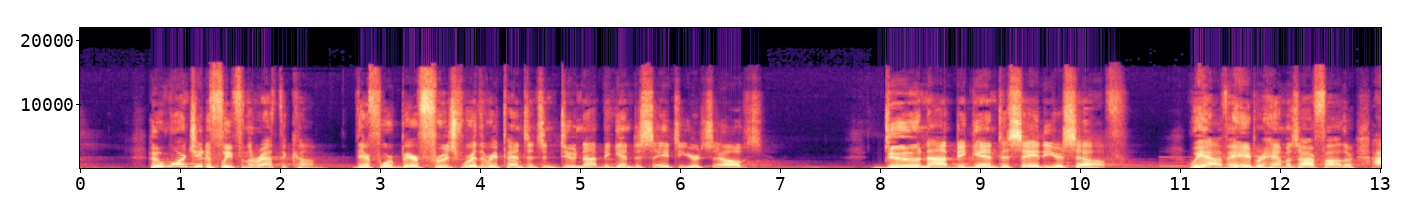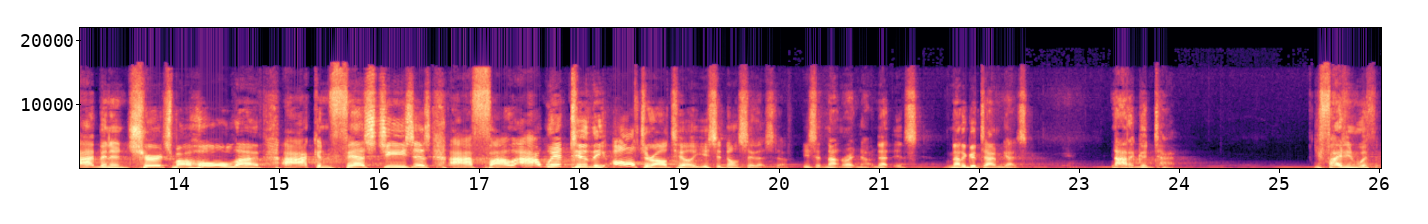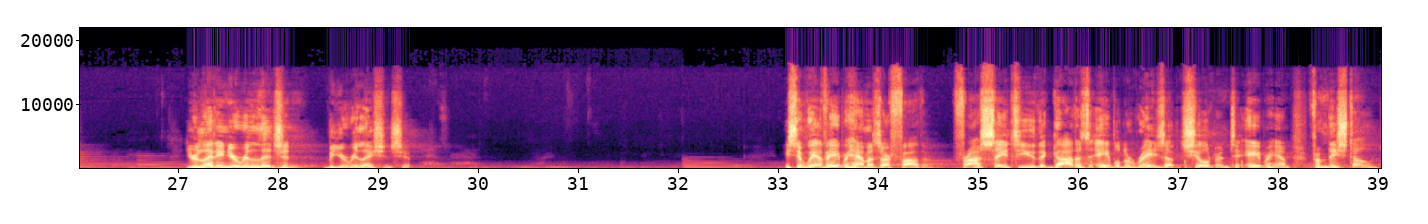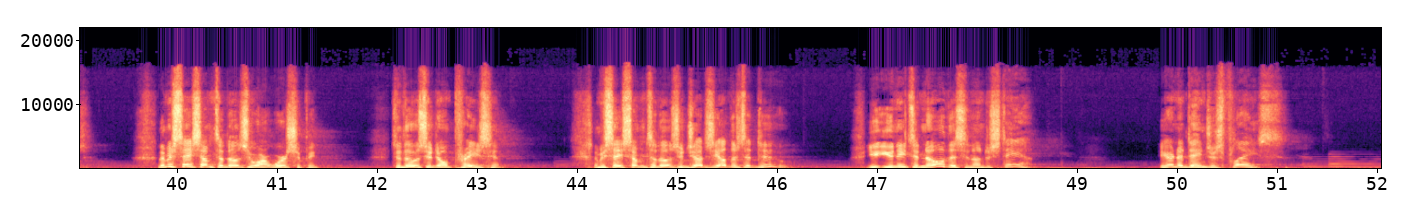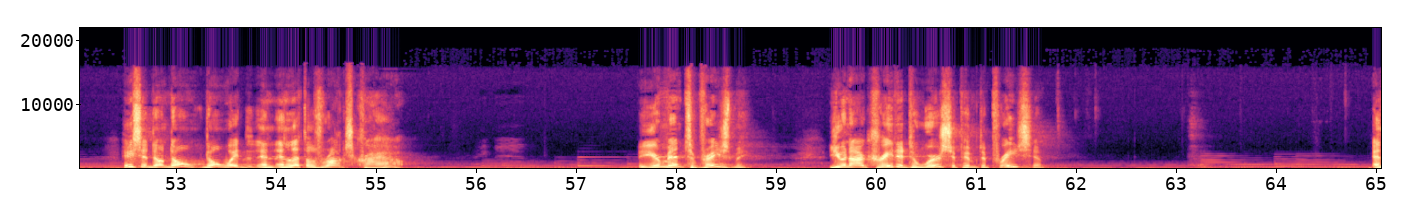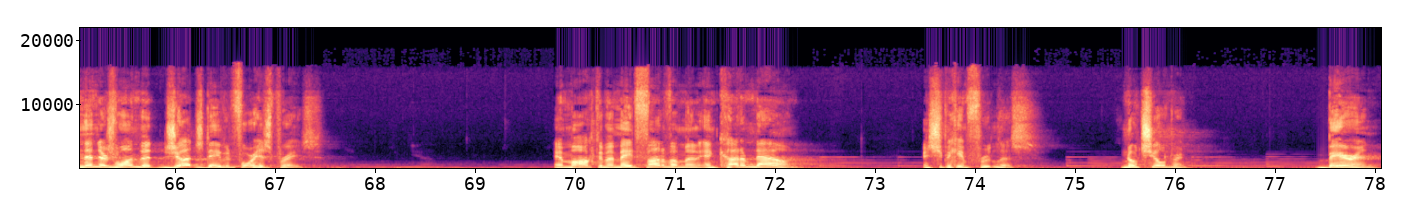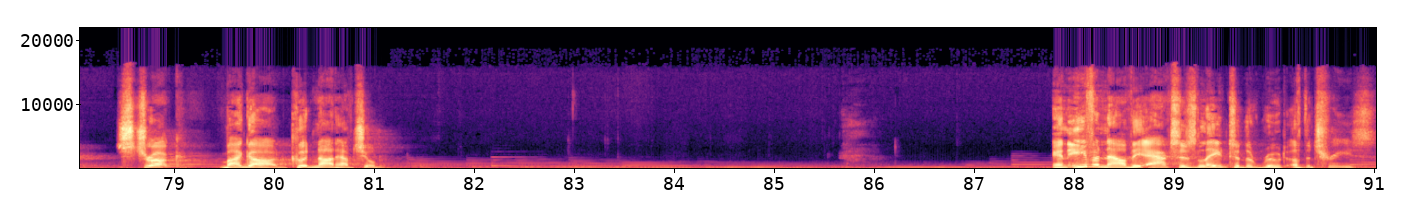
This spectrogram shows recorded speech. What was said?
who warned you to flee from the wrath to come? Therefore, bear fruits worthy of repentance and do not begin to say to yourselves, do not begin to say to yourself, we have Abraham as our father. I've been in church my whole life. I confess Jesus. I follow. I went to the altar, I'll tell you. He said, Don't say that stuff. He said, Not right now. Not, it's not a good time, guys. Not a good time. You're fighting with it. You're letting your religion be your relationship. He said, We have Abraham as our father. For I say to you that God is able to raise up children to Abraham from these stones. Let me say something to those who aren't worshiping, to those who don't praise him. Let me say something to those who judge the others that do. You, you need to know this and understand. You're in a dangerous place. He said, Don't, don't, don't wait and, and let those rocks cry out. You're meant to praise me. You and I are created to worship Him, to praise Him. And then there's one that judged David for his praise and mocked him and made fun of him and, and cut him down. And she became fruitless. No children. Barren, struck by God, could not have children. And even now the axe is laid to the root of the trees.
